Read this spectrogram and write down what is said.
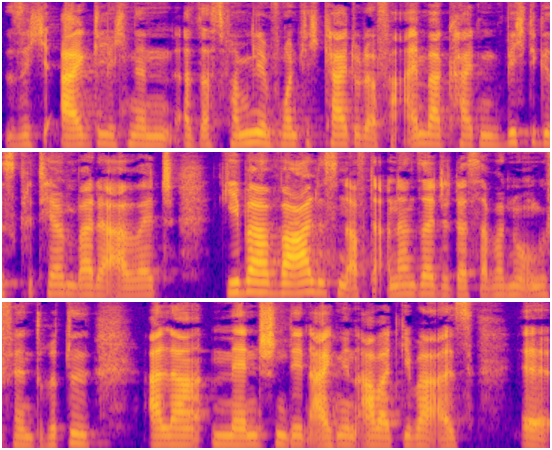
sich eigentlich nennen, also dass Familienfreundlichkeit oder Vereinbarkeit ein wichtiges Kriterium bei der Arbeitgeberwahl ist und auf der anderen Seite, dass aber nur ungefähr ein Drittel aller Menschen den eigenen Arbeitgeber als äh,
